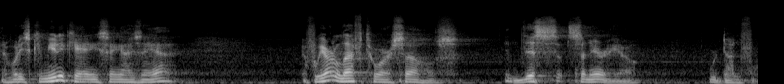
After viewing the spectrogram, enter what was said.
And what he's communicating, he's saying, Isaiah, if we are left to ourselves in this scenario, we're done for.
